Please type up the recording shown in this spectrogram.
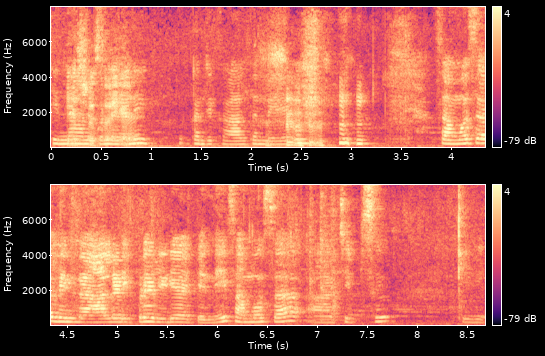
తిన్నా Taste అనుకున్నా వస్తాయా? కానీ కొంచెం కాలుతుంది సమోసాలు తిన్నా. ఆల్రెడీ ఇప్పుడే వీడియో అయిపోయింది. సమోసా చిప్స్ ఇవి.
